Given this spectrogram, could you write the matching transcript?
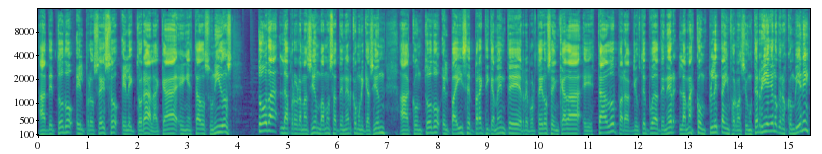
ah, de todo el proceso electoral acá en Estados Unidos toda la programación. Vamos a tener comunicación ah, con todo el país, eh, prácticamente reporteros en cada eh, estado, para que usted pueda tener la más completa información. Usted riegue lo que nos conviene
